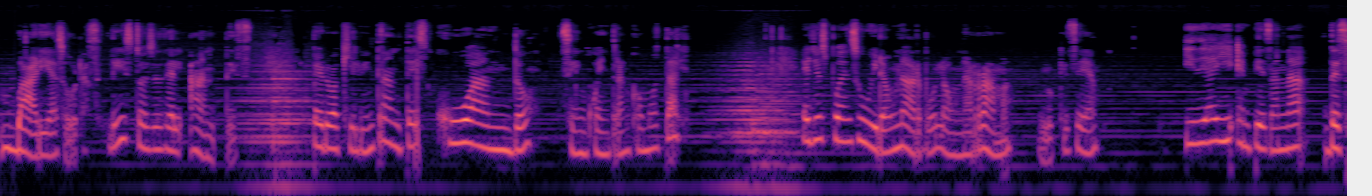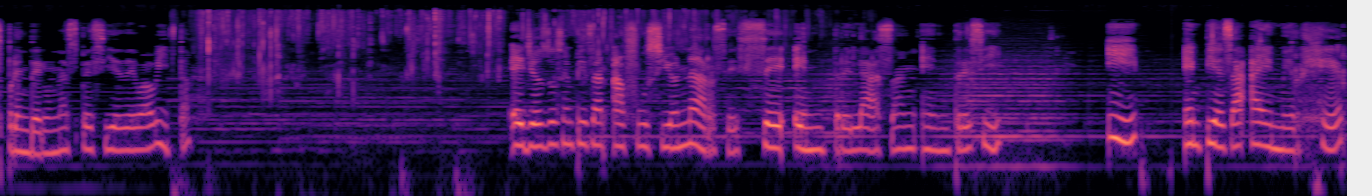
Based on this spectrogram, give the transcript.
varias horas. Listo, ese es el antes. Pero aquí lo interesante es cuando se encuentran como tal. Ellos pueden subir a un árbol, a una rama, lo que sea, y de ahí empiezan a desprender una especie de babita ellos dos empiezan a fusionarse, se entrelazan entre sí y empieza a emerger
